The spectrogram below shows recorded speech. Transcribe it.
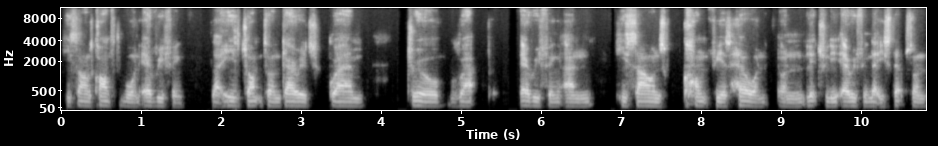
He sounds comfortable in everything. Like he's jumped on garage, grime, drill, rap, everything, and he sounds comfy as hell on, on literally everything that he steps on.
